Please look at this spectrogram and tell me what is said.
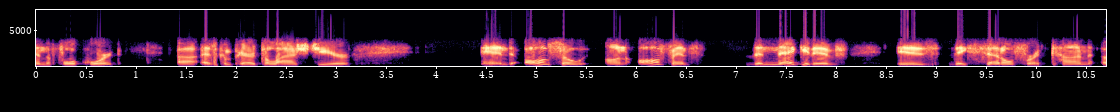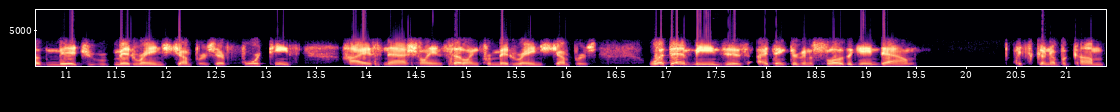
in the full court uh, as compared to last year. And also on offense, the negative is they settle for a ton of mid mid range jumpers. They're 14th highest nationally in settling for mid range jumpers. What that means is I think they're going to slow the game down. It's going to become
